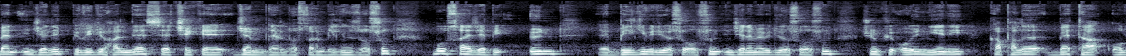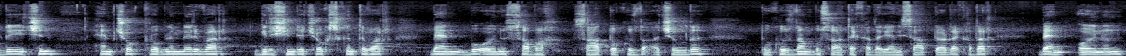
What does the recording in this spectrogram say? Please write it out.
ben inceleyip bir video halinde size çekeceğim değerli dostlarım bilginiz olsun. Bu sadece bir ün e, bilgi videosu olsun, inceleme videosu olsun. Çünkü oyun yeni, kapalı beta olduğu için hem çok problemleri var, girişinde çok sıkıntı var. Ben bu oyunu sabah saat 9'da açıldı. 9'dan bu saate kadar yani saat 4'e kadar ben oyunun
